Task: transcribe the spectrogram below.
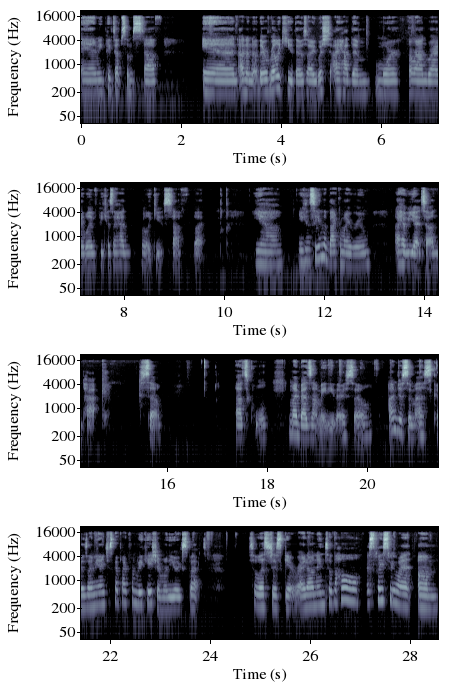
and we picked up some stuff. And I don't know, they're really cute though. So I wish I had them more around where I live because I had really cute stuff. But yeah, you can see in the back of my room, I have yet to unpack. So that's cool. My bed's not made either, so I'm just a mess because I mean, I just got back from vacation. What do you expect? So let's just get right on into the haul. First place we went, um,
